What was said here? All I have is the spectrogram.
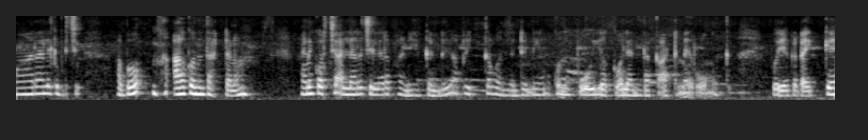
മാറാലൊക്കെ പിടിച്ച്. അപ്പോൾ അതൊക്കെ ഒന്ന് തട്ടണം. അങ്ങനെ കുറച്ച് അല്ലറ ചില്ലറ പണിയൊക്കെ ഉണ്ട്. അപ്പോൾ ഇക്ക വന്നിട്ടുണ്ടെങ്കിൽ നമുക്കൊന്ന് പോയി ഒക്കെ എന്താ കാട്ടണേ റൂമിക്ക്. പോയി ഒക്കെ ഇക്ക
